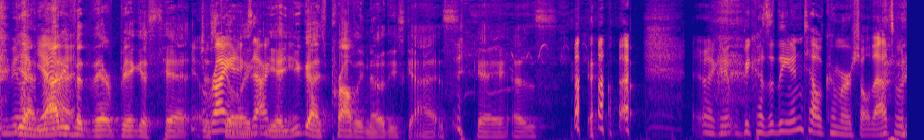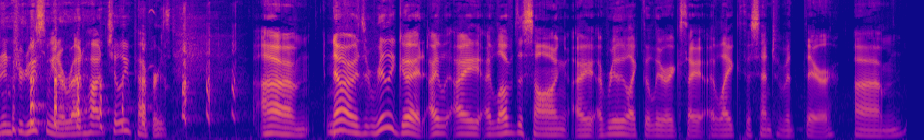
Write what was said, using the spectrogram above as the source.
And be yeah, not even their biggest hit. Just Right, going, exactly. Yeah, you guys probably know these guys. Okay, as like it- because of the Intel commercial. That's what introduced me to Red Hot Chili Peppers. Um, no, it was really good. I I, I love the song. I, I really like the lyrics. I, I like the sentiment there. Um,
